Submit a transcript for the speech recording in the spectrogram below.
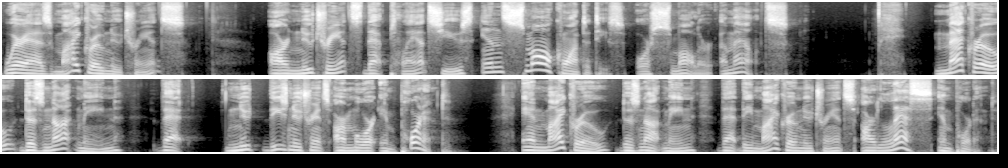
Whereas micronutrients are nutrients that plants use in small quantities or smaller amounts. Macro does not mean that nu- these nutrients are more important. And micro does not mean that the micronutrients are less important.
